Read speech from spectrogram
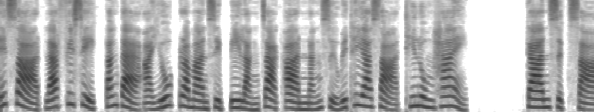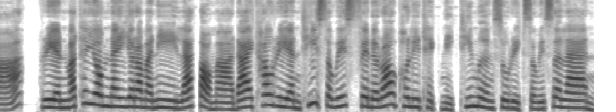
ณิตศาสตร์และฟิสิกส์ตั้งแต่อายุประมาณ 10 ปีหลังจากอ่านหนังสือวิทยาศาสตร์ที่ลุงให้ การศึกษา เรียนมัธยมในเยอรมนีและต่อมาได้เข้าเรียนที่สวิสเฟเดรัลโพลิเทคนิกที่เมืองซูริกสวิตเซอร์แลนด์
